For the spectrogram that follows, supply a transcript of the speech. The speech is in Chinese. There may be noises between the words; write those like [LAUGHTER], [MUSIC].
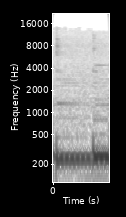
精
